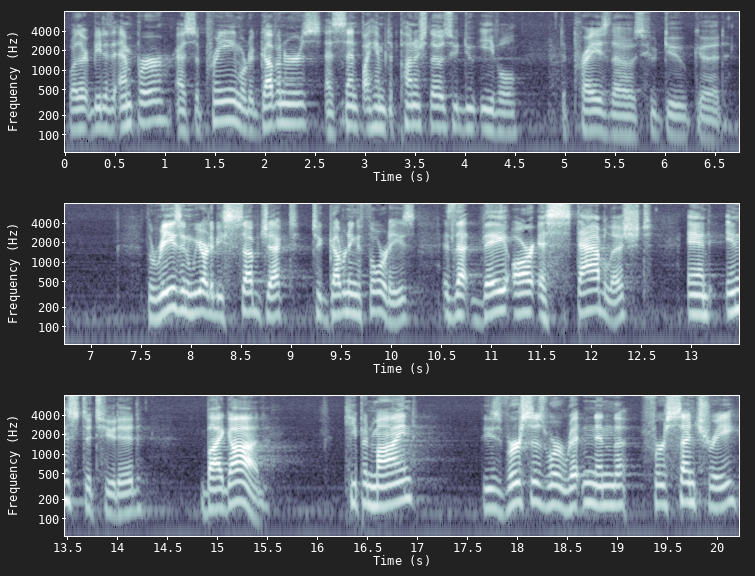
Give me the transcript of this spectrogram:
whether it be to the emperor as supreme or to governors as sent by him to punish those who do evil to praise those who do good. The reason we are to be subject to governing authorities is that they are established and instituted by God. Keep in mind, these verses were written in the first century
